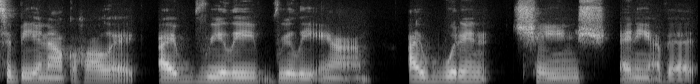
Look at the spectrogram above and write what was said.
to be an alcoholic. I really, really am. I wouldn't change any of it.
